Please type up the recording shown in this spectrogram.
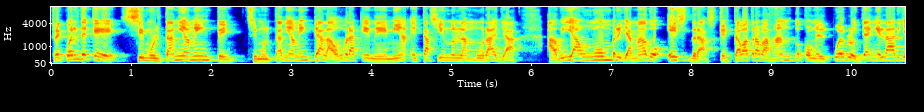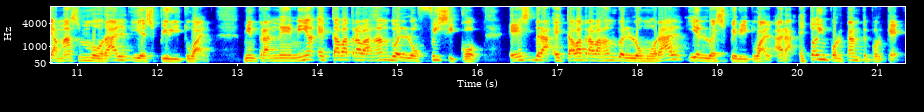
Recuerde que simultáneamente, simultáneamente a la obra que Nehemías está haciendo en la muralla, había un hombre llamado Esdras que estaba trabajando con el pueblo ya en el área más moral y espiritual. Mientras Nehemías estaba trabajando en lo físico, Esdras estaba trabajando en lo moral y en lo espiritual. Ahora, esto es importante porque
